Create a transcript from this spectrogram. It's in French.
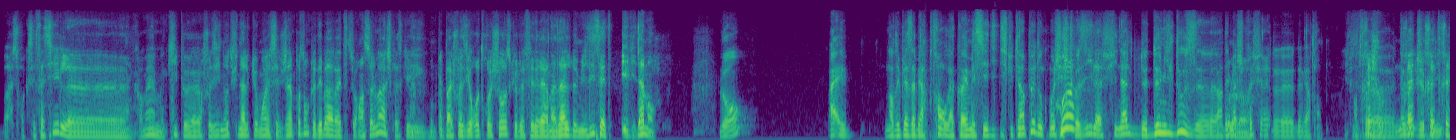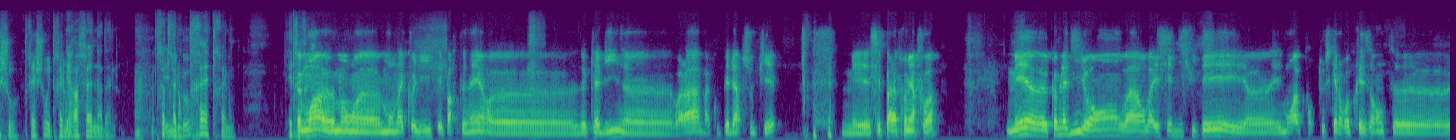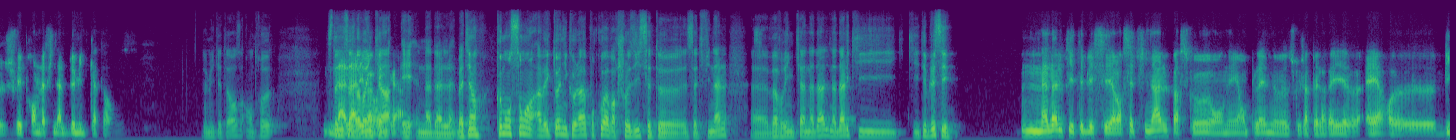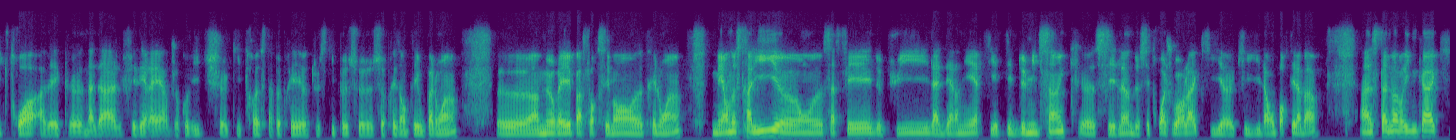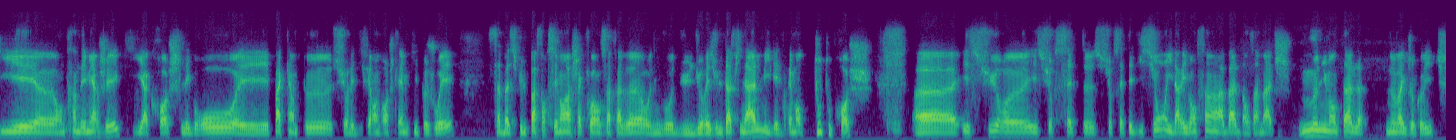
Bah, je crois que c'est facile euh, quand même. Qui peut avoir choisi une autre finale que moi? J'ai l'impression que le débat va être sur un seul match parce qu'on ne peut pas choisir autre chose que le Federer-Nadal 2017, évidemment. Laurent Ah, et N'en déplaise à Bertrand, on va quand même essayer d'y discuter un peu. Donc moi j'ai Quoi? choisi la finale de 2012, euh, un des Oh là matchs là. préférés de, de Bertrand. Il fait Entre, très chaud, euh, très, Novak très, chaud, très chaud et très Et long. Rafael Nadal. Très très long, très très long. Et très, moi, euh, mon, euh, mon acolyte et partenaire euh, de cabine, euh, voilà, m'a coupé l'herbe sous le pied. Mais c'est pas la première fois. Mais euh, comme l'a dit Laurent, on va, on va essayer de discuter. Et, euh, et moi, pour tout ce qu'elle représente, euh, je vais prendre la finale 2014. 2014 entre Stanislas Wawrinka. et, Nadal. Bah tiens, commençons avec toi Nicolas. Pourquoi avoir choisi cette, euh, finale euh, Wawrinka-Nadal Nadal qui, qui était blessé? Nadal qui était blessé. Alors cette finale parce qu'on est en pleine euh, ce que j'appellerais euh, ère euh, Big 3 avec euh, Nadal, Federer, Djokovic qui trust à peu près tout ce qui peut se, se présenter ou pas loin. Un Murray pas forcément très loin. Mais en Australie, ça fait depuis la dernière qui était 2005. euh, C'est l'un de ces trois joueurs-là qui, qui l'a remporté là-bas un Stade Wawrinka qui est en train d'émerger, qui accroche les gros et pas qu'un peu sur les différents grands chelems qu'il peut jouer. Ça bascule pas forcément à chaque fois en sa faveur au niveau du, du résultat final, mais il est vraiment tout tout proche. Euh, et sur, euh, et sur, cette, sur cette édition, il arrive enfin à battre dans un match monumental Novak Djokovic.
